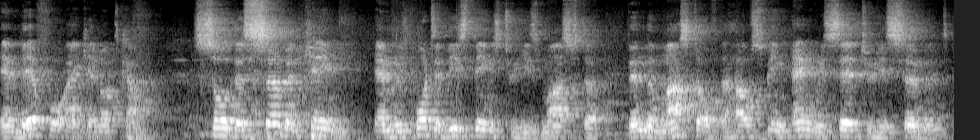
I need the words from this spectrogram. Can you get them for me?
and therefore I cannot come. So the servant came and reported these things to his master. Then the master of the house, being angry, said to his servant,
